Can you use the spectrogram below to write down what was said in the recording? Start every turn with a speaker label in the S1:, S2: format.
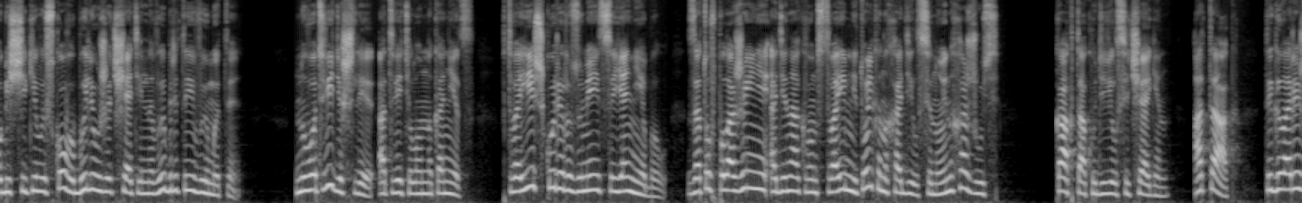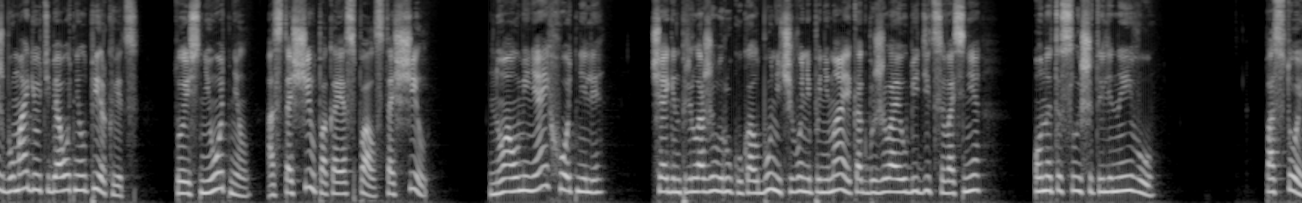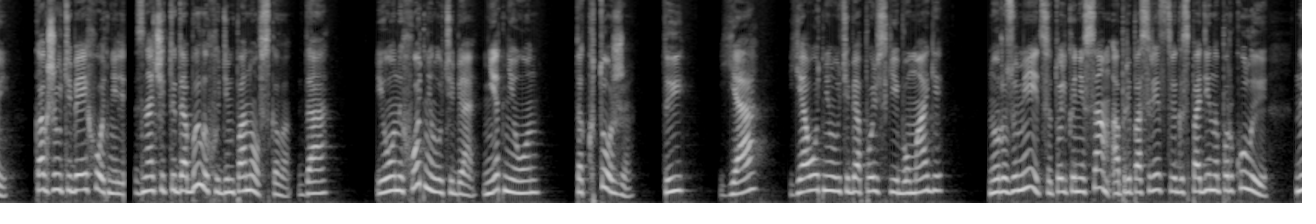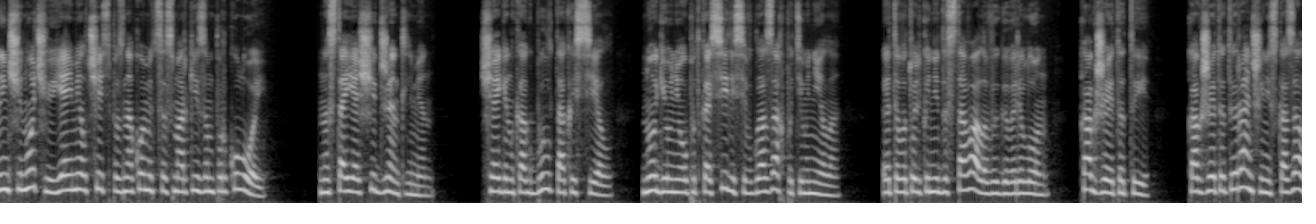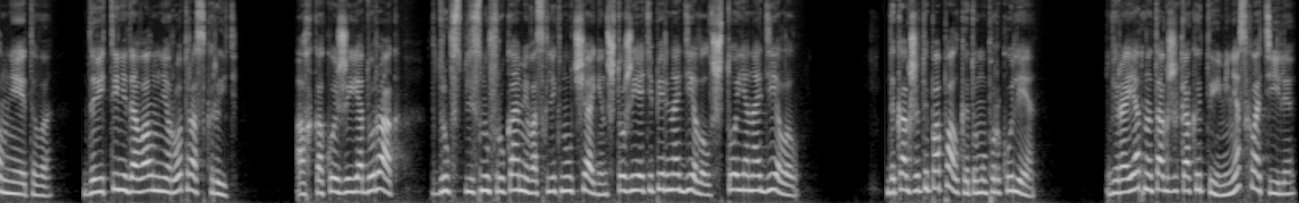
S1: Обе щеки Лыскова были уже тщательно выбриты и вымыты. «Ну вот видишь ли», — ответил он наконец, — «в твоей шкуре, разумеется, я не был. Зато в положении одинаковом с твоим не только находился, но и нахожусь». «Как так?» — удивился Чагин. «А так. Ты говоришь, бумаги у тебя отнял Пирквиц». «То есть не отнял, а стащил, пока я спал, стащил». «Ну а у меня их отняли». Чагин приложил руку к колбу, ничего не понимая, как бы желая убедиться во сне, он это слышит или наяву. «Постой, как же у тебя их отняли? Значит, ты добыл их у Демпановского?» «Да». «И он их отнял у тебя?» «Нет, не он». «Так кто же?» «Ты?» «Я?» «Я отнял у тебя польские бумаги?» «Ну, разумеется, только не сам, а при посредстве господина Паркулы. Нынче ночью я имел честь познакомиться с маркизом Паркулой. Настоящий джентльмен». Чагин как был, так и сел. Ноги у него подкосились и в глазах потемнело. «Этого только не доставало», — выговорил он. «Как же это ты? Как же это ты раньше не сказал мне этого? Да ведь ты не давал мне рот раскрыть». «Ах, какой же я дурак!» Вдруг всплеснув руками, воскликнул Чагин. «Что же я теперь наделал? Что я наделал?» «Да как же ты попал к этому паркуле?» «Вероятно, так же, как и ты. Меня схватили».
